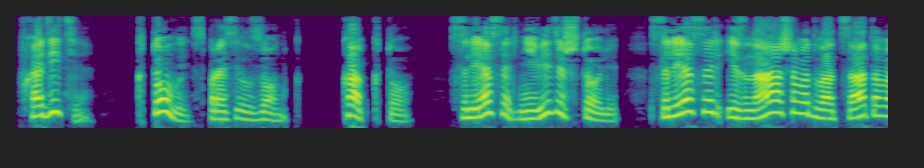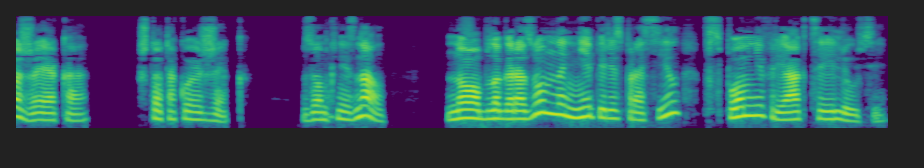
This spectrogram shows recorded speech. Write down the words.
«Входите». «Кто вы?» — спросил Зонг. «Как кто?» Слесарь, не видишь, что ли? Слесарь из нашего двадцатого ЖЭКа. Что такое ЖЭК? Зонг не знал, но благоразумно не переспросил, вспомнив реакции Люси.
